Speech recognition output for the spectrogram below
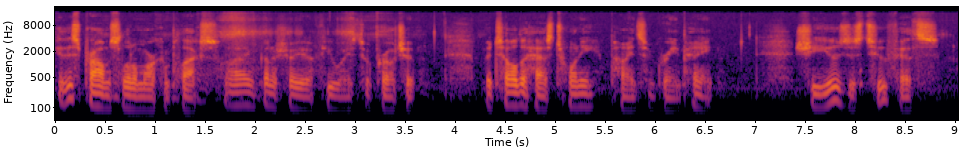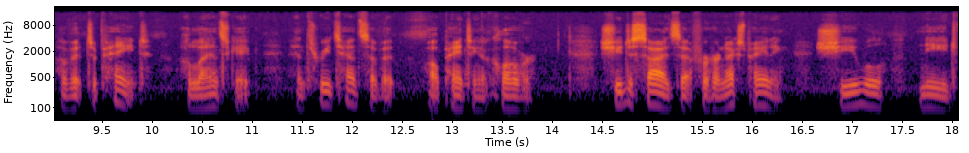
Okay, this problem's a little more complex. I'm going to show you a few ways to approach it. Matilda has 20 pints of green paint. She uses two-fifths of it to paint a landscape and three-tenths of it while painting a clover. She decides that for her next painting, she will need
